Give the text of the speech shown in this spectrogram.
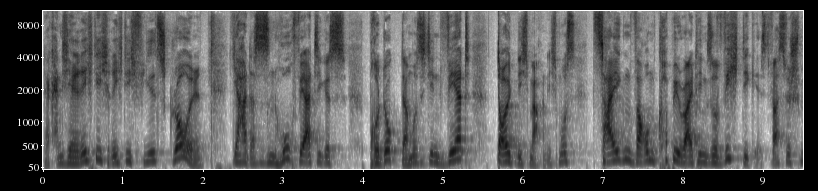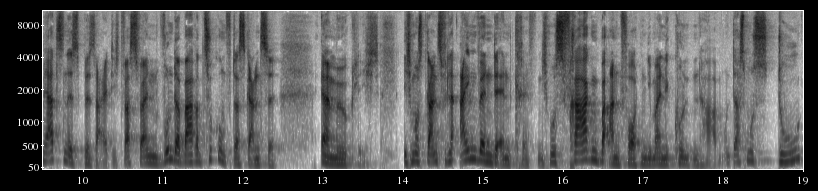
Da kann ich ja richtig, richtig viel scrollen. Ja, das ist ein hochwertiges Produkt. Da muss ich den Wert deutlich machen. Ich muss zeigen, warum Copywriting so wichtig ist, was für Schmerzen es beseitigt, was für eine wunderbare Zukunft das Ganze ermöglicht. Ich muss ganz viele Einwände entkräften. Ich muss Fragen beantworten, die meine Kunden haben. Und das musst du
